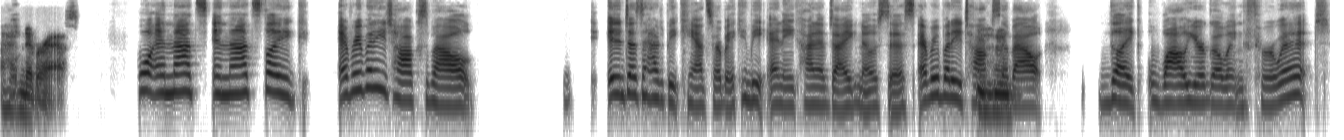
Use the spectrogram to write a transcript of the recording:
i have never asked Well, and that's and that's like everybody talks about it doesn't have to be cancer, but it can be any kind of diagnosis. Everybody talks Mhm. about like while you're going through it,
